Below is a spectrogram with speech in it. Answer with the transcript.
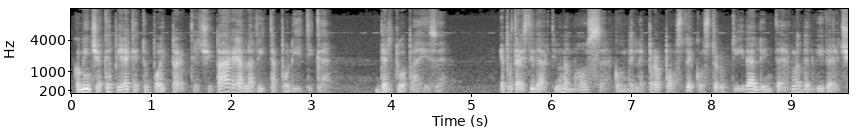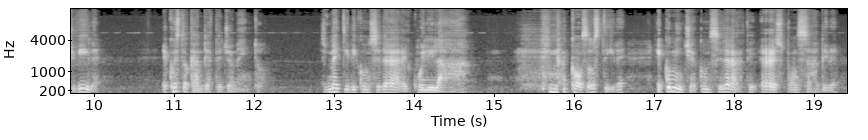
cominci a capire che tu puoi partecipare alla vita politica del tuo paese e potresti darti una mossa con delle proposte costruttive all'interno del vivere civile. E questo cambia atteggiamento smetti di considerare quelli là una cosa ostile e cominci a considerarti responsabile.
